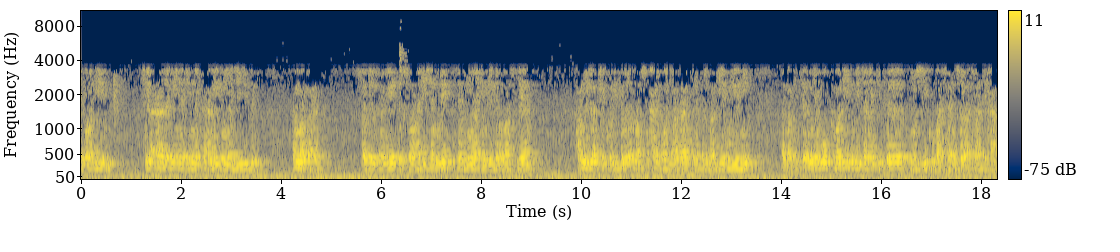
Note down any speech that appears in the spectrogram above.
ابراهيم في العالمين انك حميد مجيد اما بعد فضيلة النبي صلى الله عليه وسلم sebenarnya yang mulia Allah sekalian Alhamdulillah syukur itu Allah subhanahu wa ta'ala kerana berbagi yang mulia ini Sebab kita menyambung kembali pembicaraan kita Musi kupasan surat Fatihah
